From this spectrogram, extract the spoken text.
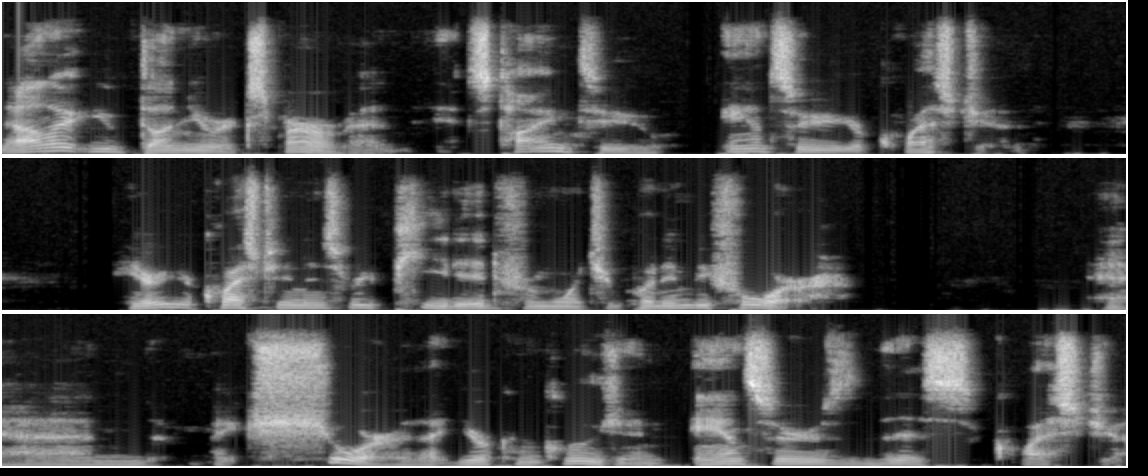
Now that you've done your experiment, it's time to answer your question. Here your question is repeated from what you put in before. And make sure that your conclusion answers this question.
